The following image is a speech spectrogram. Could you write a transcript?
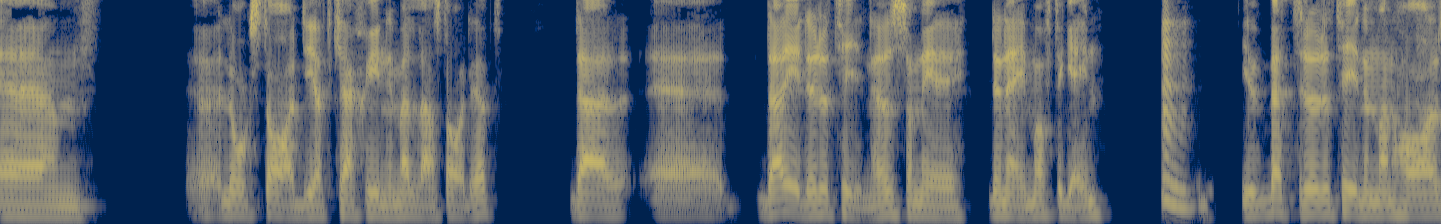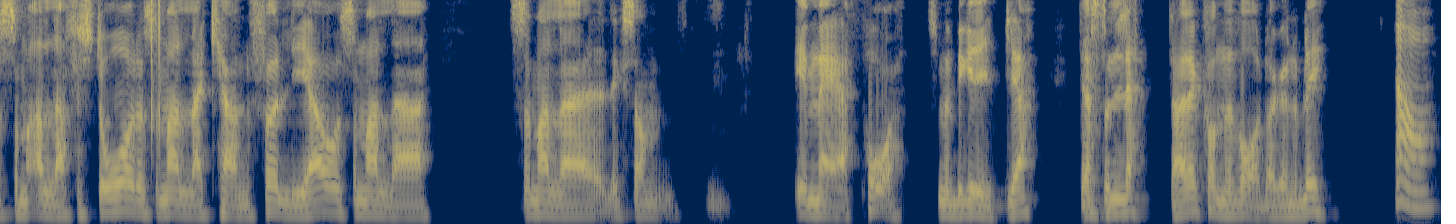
Ehm, eh, lågstadiet, kanske in i mellanstadiet. Där, eh, där är det rutiner som är the name of the game. Mm. Ju bättre rutiner man har som alla förstår och som alla kan följa och som alla, som alla liksom är med på, som är begripliga, desto lättare kommer vardagen att bli. Ja,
